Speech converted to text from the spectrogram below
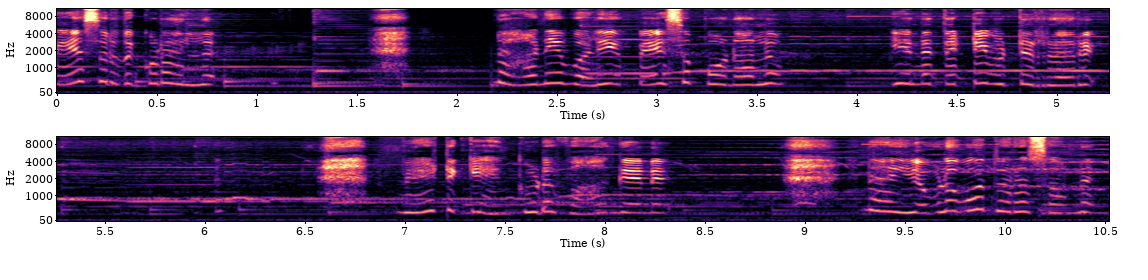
பேசுறது கூட இல்ல. நானே வழிய பேச போனாலும் என்னை திட்டி விட்டுடுறாரு வீட்டுக்கு என் கூட வாங்கன்னு நான் எவ்வளவோ தூரம் சொன்னேன்.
